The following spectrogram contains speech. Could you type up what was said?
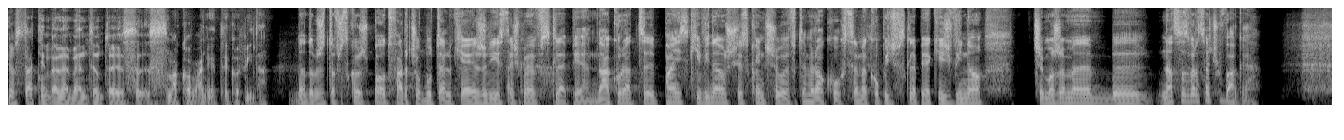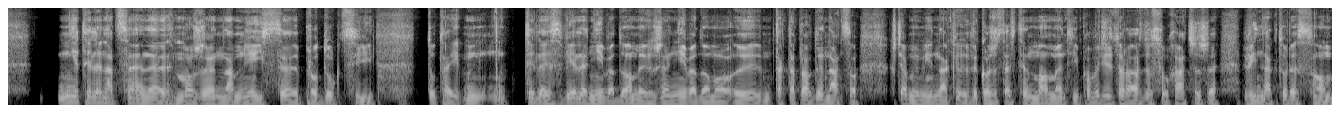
I ostatnim elementem to jest smakowanie tego wina. No dobrze, to wszystko już po otwarciu butelki. A jeżeli jesteśmy w sklepie, no akurat y, pańskie wina już się skończyły w tym roku, chcemy kupić w sklepie jakieś wino, czy możemy na co zwracać uwagę? nie tyle na cenę, może na miejsce produkcji. Tutaj mm, tyle jest wiele niewiadomych, że nie wiadomo y, tak naprawdę na co. Chciałbym jednak wykorzystać ten moment i powiedzieć to raz do słuchaczy, że wina, które są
